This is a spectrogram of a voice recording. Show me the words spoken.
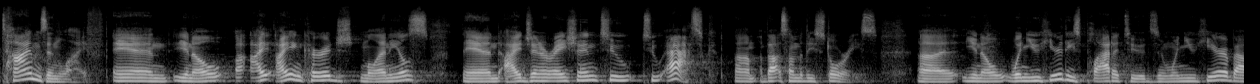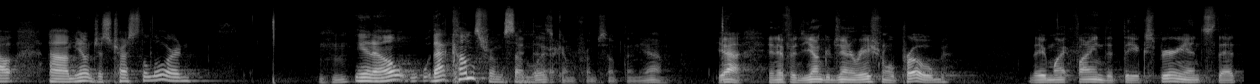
times in life, and you know, I, I encourage millennials and I generation to to ask um, about some of these stories. Uh, you know, when you hear these platitudes and when you hear about, um, you know, just trust the Lord, Mm-hmm. You know, that comes from somewhere. It does come from something, yeah. Yeah, and if a younger generation will probe, they might find that the experience that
